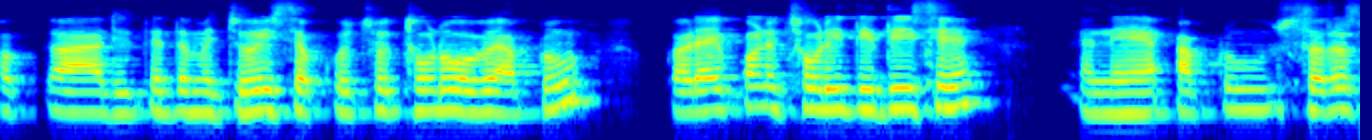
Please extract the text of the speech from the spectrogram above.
ફક્ત આ રીતે તમે જોઈ શકો છો, થોડું હવે આપણું કઢાઈ પણ છોડી દીધી છે અને આપણું સરસ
